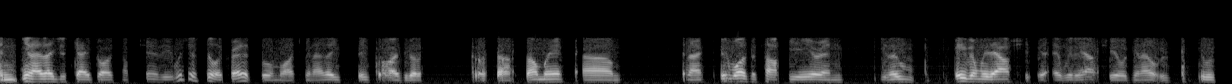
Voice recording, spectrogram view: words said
and you know they just gave guys an opportunity, which is still a credit to them. Like you know, these these guys have got to, got to start somewhere. Um, you know, it was a tough year, and you know, even with our with our shield, you know, it was it was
